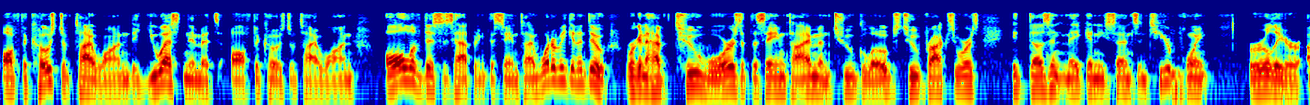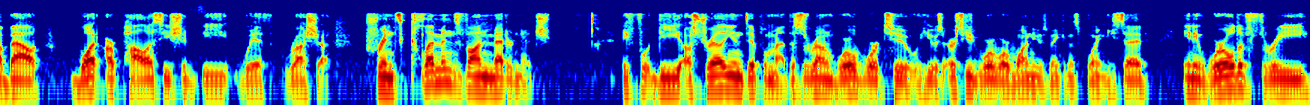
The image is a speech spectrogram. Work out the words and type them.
off the coast of Taiwan, the U.S. Nimitz off the coast of Taiwan. All of this is happening at the same time. What are we going to do? We're going to have two wars at the same time and two globes, two proxy wars. It doesn't make any sense. And to your point earlier about what our policy should be with Russia. Prince Clemens von Metternich, a, the Australian diplomat, this is around World War II. He was, or excuse me, World War One. He was making this point. He said, "In a world of three,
